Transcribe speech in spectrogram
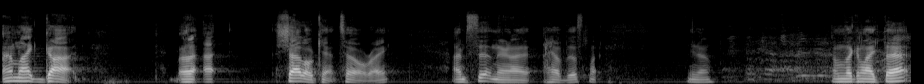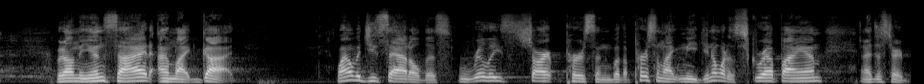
I'm like, God. But I, shadow can't tell, right? I'm sitting there and I, I have this, you know, I'm looking like that. But on the inside, I'm like, God, why would you saddle this really sharp person with a person like me? Do you know what a screw up I am? And I just started,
